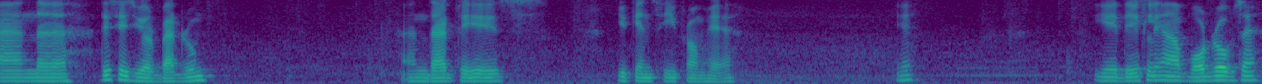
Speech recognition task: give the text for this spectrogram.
and this is your bedroom and that is, you can see from here. ये ये देख लें आप वार्ड्रोब्स हैं।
